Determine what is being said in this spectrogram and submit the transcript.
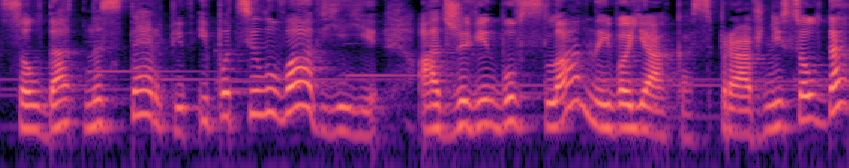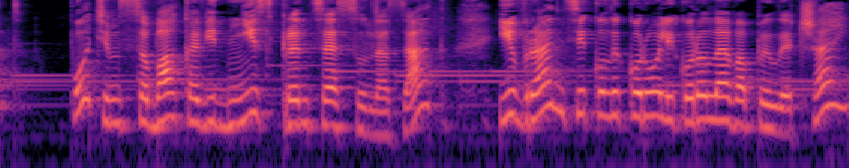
Солдат не стерпів і поцілував її, адже він був славний вояка, справжній солдат. Потім собака відніс принцесу назад, і вранці, коли король і королева пили чай,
